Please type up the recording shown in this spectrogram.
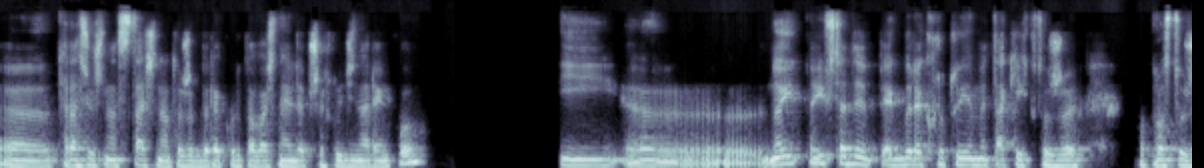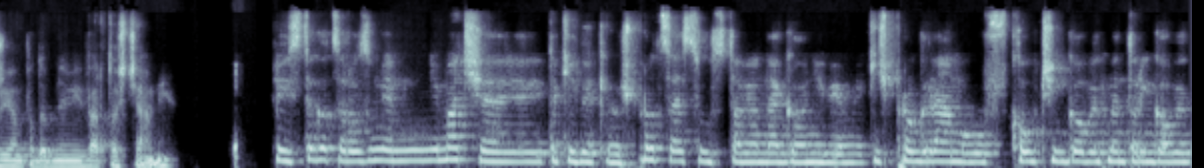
e, teraz już nas stać na to, żeby rekrutować najlepszych ludzi na rynku. I, e, no, i, no i wtedy jakby rekrutujemy takich, którzy po prostu żyją podobnymi wartościami. Czyli z tego co rozumiem, nie macie takiego jakiegoś procesu ustawionego, nie wiem, jakichś programów coachingowych, mentoringowych.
